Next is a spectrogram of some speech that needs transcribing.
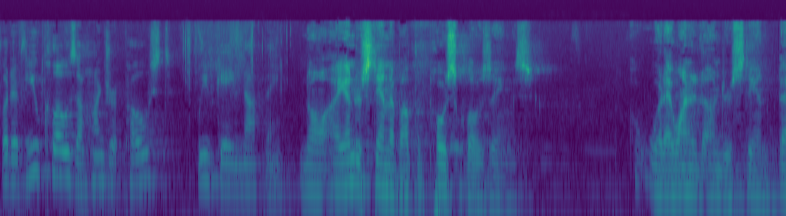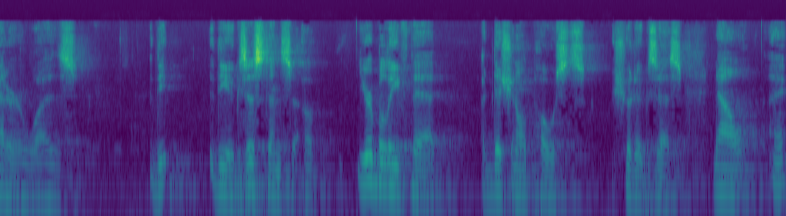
but if you close 100 posts, we've gained nothing. No, I understand about the post closings. What I wanted to understand better was the, the existence of your belief that additional posts should exist. Now, I,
